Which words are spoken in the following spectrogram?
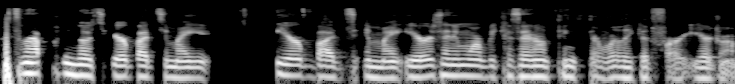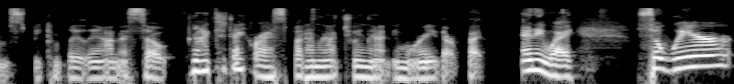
Because I'm not putting those earbuds in my earbuds in my ears anymore because I don't think they're really good for our eardrums, to be completely honest. So, not to digress, but I'm not doing that anymore either. But anyway, so where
